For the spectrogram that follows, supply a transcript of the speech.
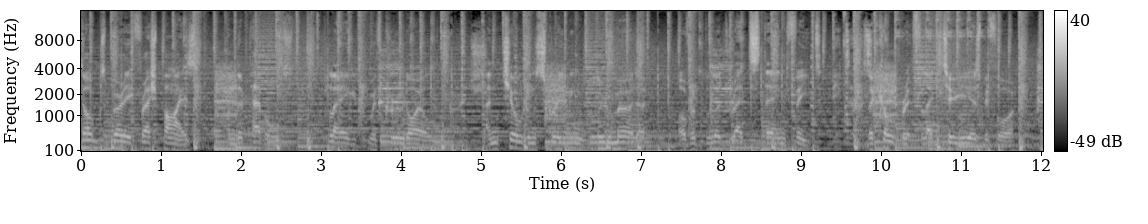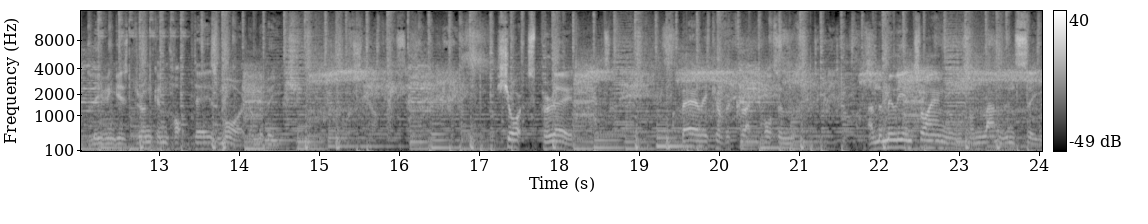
Dogs bury fresh pies under pebbles, plagued with crude oil, and children screaming blue murder over blood red stained feet. The culprit fled two years before, leaving his drunken hot days moored on the beach. Shorts parade, barely cover cracked bottoms, and the million triangles on land and sea.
